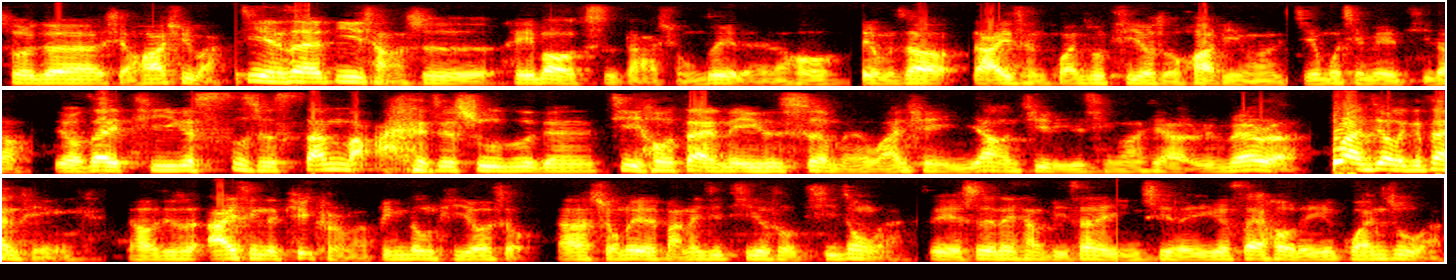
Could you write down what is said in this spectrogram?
说个小花絮吧，季前赛第一场是黑豹是打雄队的，然后因为我们知道大家一直很关注踢球手话题嘛，节目前面也提到，有在踢一个四十三码，这数字跟季后赛那一次射门完全一样距离的情况下，Rivera 突然叫了个暂停。然后就是 icing 的 kicker 嘛，冰冻踢球手，然后熊队也把那记踢球手踢中了，这也是那场比赛引起了一个赛后的一个关注啊。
